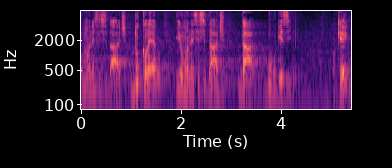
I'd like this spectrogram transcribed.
uma necessidade do clero e uma necessidade da burguesia. Ok?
